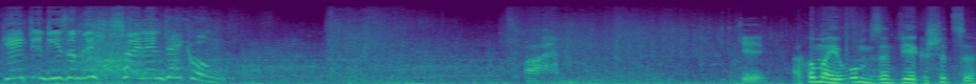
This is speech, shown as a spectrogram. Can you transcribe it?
Geht in diesem Lichtschein in Deckung. Geh. Ach, guck mal, hier oben sind wir Geschütze.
